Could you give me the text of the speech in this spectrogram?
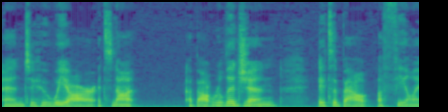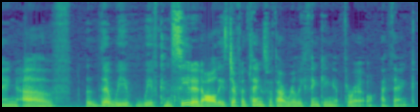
and to who we are. It's not about religion. It's about a feeling of that we've we've conceded all these different things without really thinking it through. I think.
